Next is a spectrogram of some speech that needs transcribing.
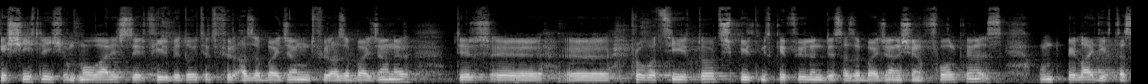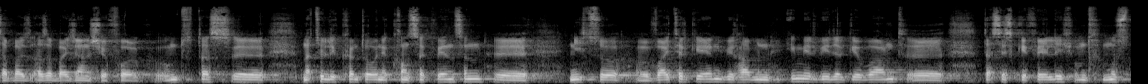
geschichtlich und moralisch sehr viel bedeutet für Aserbaidschan und für Aserbaidschaner. Der äh, äh, provoziert dort, spielt mit Gefühlen des aserbaidschanischen Volkes und beleidigt das aserbaidschanische Volk. Und das äh, natürlich könnte ohne Konsequenzen äh, nicht so äh, weitergehen. Wir haben immer wieder gewarnt, äh, das ist gefährlich und muss,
